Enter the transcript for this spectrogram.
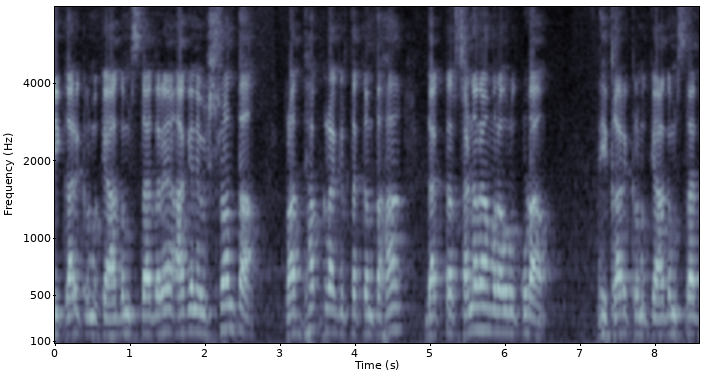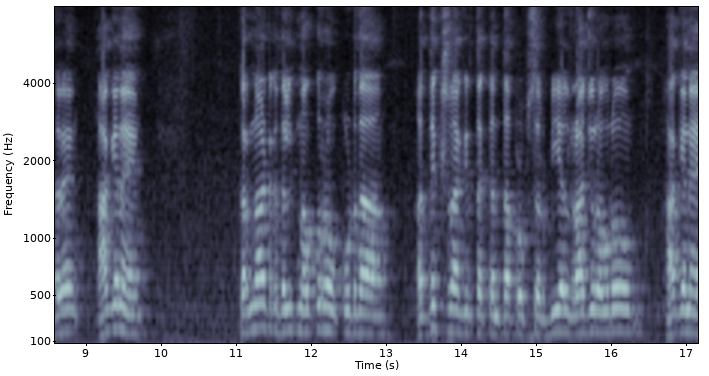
ಈ ಕಾರ್ಯಕ್ರಮಕ್ಕೆ ಆಗಮಿಸ್ತಾ ಇದ್ದಾರೆ. ಹಾಗೆಯೇ ವಿಶ್ರಾಂತ ಪ್ರಾಧ್ಯಾಪಕರಾಗಿರ್ತಕ್ಕಂತಹ ಡಾಕ್ಟರ್ ಸಣ್ಣರಾಮರವರು ಕೂಡ ಈ ಕಾರ್ಯಕ್ರಮಕ್ಕೆ ಆಗಮಿಸ್ತಾ ಇದ್ದಾರೆ. ಹಾಗೆಯೇ ಕರ್ನಾಟಕ ದಲಿತ ನೌಕರರ ಒಕ್ಕೂಟದ ಅಧ್ಯಕ್ಷರಾಗಿರ್ತಕ್ಕಂಥ ಪ್ರೊಫೆಸರ್ ಬಿ ಎಲ್ ರಾಜುರವರು ಹಾಗೆಯೇ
